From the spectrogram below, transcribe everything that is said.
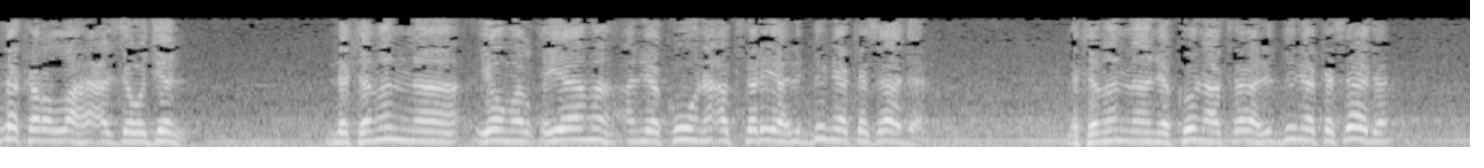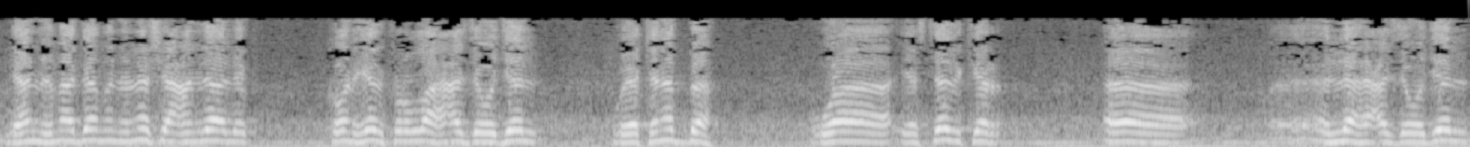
ذكر الله عز وجل لتمنى يوم القيامة أن يكون أكثر أهل الدنيا كسادا لتمنى أن يكون أكثر أهل الدنيا كسادا لأنه ما دام أنه نشأ عن ذلك كونه يذكر الله عز وجل ويتنبه ويستذكر آه الله عز وجل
